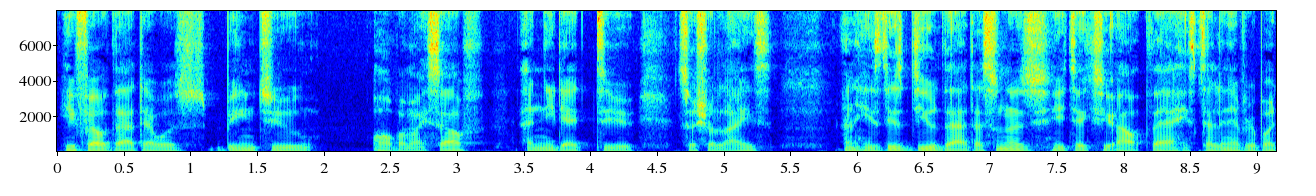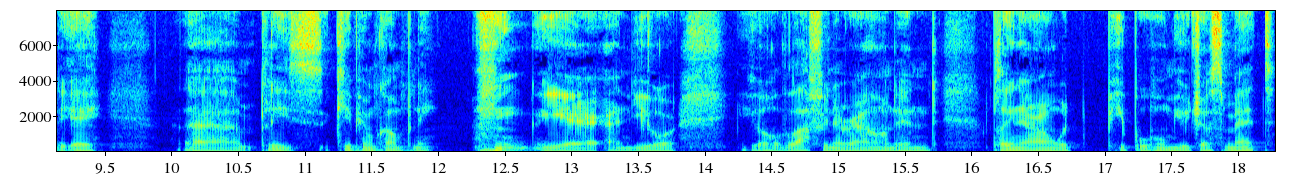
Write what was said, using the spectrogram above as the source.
he felt that I was being too all by myself and needed to socialize. And he's this dude that as soon as he takes you out there, he's telling everybody, "Hey, um, please keep him company." yeah, and you're you're laughing around and playing around with people whom you just met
